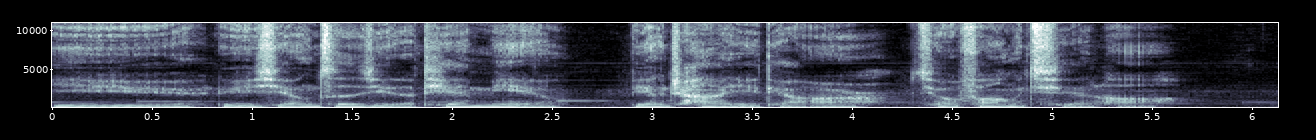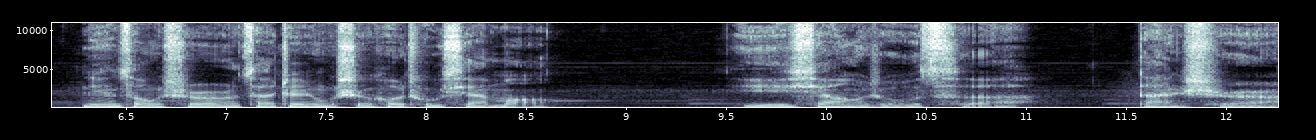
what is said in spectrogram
意欲履行自己的天命，并差一点儿就放弃了。您总是在这种时刻出现吗？一向如此，但是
